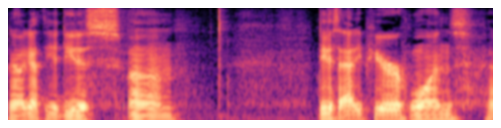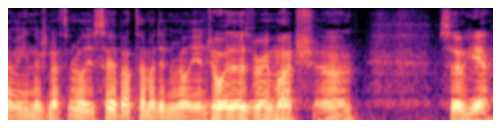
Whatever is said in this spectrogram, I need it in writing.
Now I got the Adidas um, Adidas Adipure ones. I mean, there's nothing really to say about them. I didn't really enjoy those very much. Um, so yeah,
